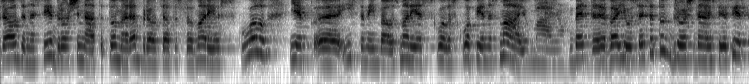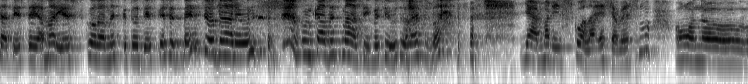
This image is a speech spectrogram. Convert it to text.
draudzenes iedrošināta tomēr atbraucāt uz to Marijas skolu, jeb eh, īstenībā uz Marijas skolas kopienas māju. Māju. Bet eh, vai jūs esat uzdrošinājusies iestāties tajā Marijas skolā, neskatoties, ka esat pensionāri un, un kādas mācības jūsu vecumā? Jā, Marijas skolā es jau esmu un uh,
